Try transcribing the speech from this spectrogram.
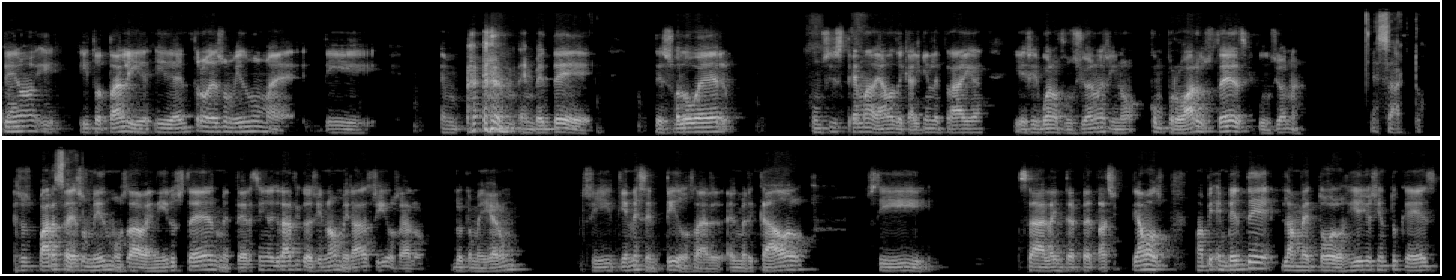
Sí, no, y, y, total, y, dentro de eso mismo, y en, en, vez de, de, solo ver un sistema, digamos, de que alguien le traiga y decir, bueno, funciona, sino comprobar ustedes que funciona. Exacto. Eso es parte de eso mismo, o sea, venir ustedes, meterse en el gráfico y decir, no, mira, sí, o sea, lo, lo que me dijeron sí tiene sentido, o sea, el, el mercado sí, o sea, la interpretación, digamos, en vez de la metodología, yo siento que es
